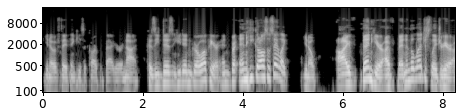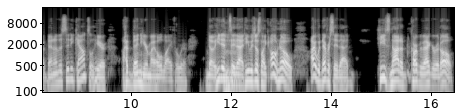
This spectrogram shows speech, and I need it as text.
you know, if they think he's a carpetbagger or not, because he did he didn't grow up here, and and he could also say like, you know, I've been here, I've been in the legislature here, I've been on the city council here, I've been here my whole life or whatever. No, he didn't say Mhm. that. He was just like, oh no, I would never say that. He's not a carpetbagger at all.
